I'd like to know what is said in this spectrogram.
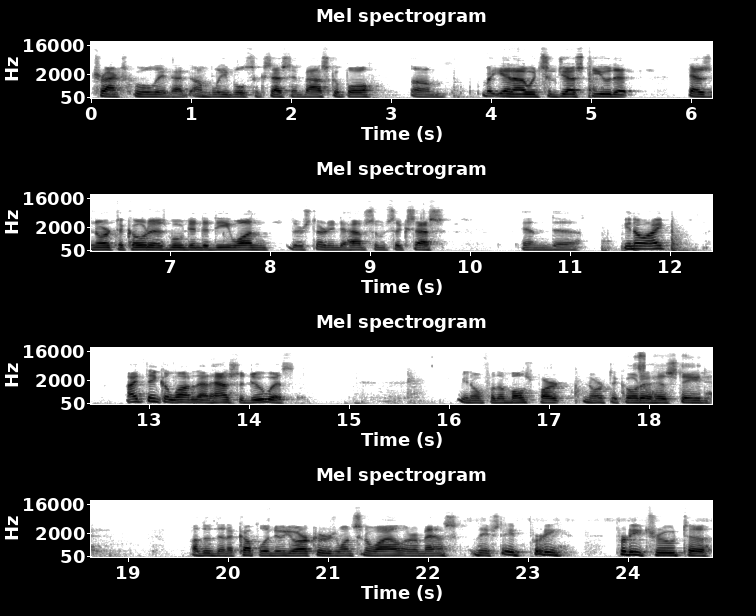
track school. They've had unbelievable success in basketball. Um, but yet, I would suggest to you that as North Dakota has moved into D1, they're starting to have some success. And uh, you know, I I think a lot of that has to do with, you know, for the most part, North Dakota has stayed, other than a couple of New Yorkers once in a while or a mask, they've stayed pretty pretty true to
